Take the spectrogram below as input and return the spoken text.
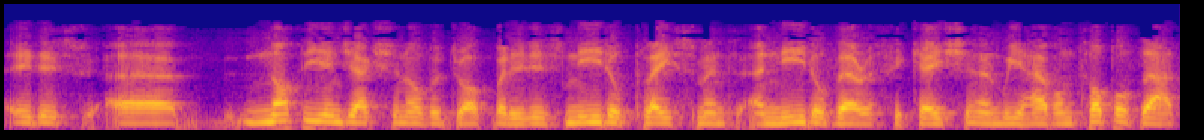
it is uh not the injection of a drug, but it is needle placement and needle verification. And we have on top of that,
